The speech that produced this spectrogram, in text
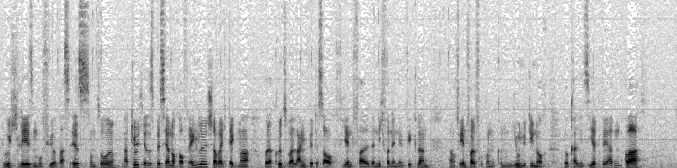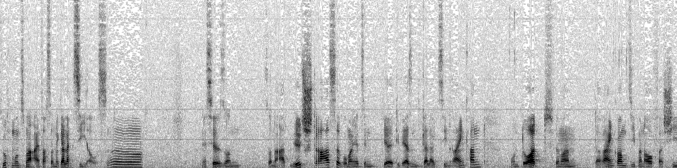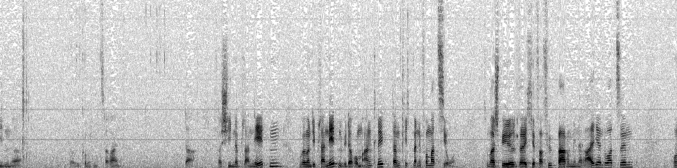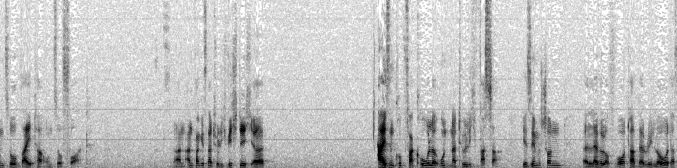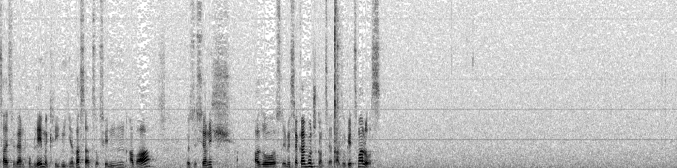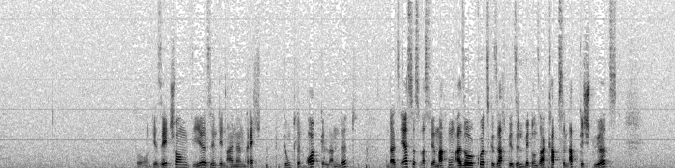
durchlesen, wofür was ist und so. Natürlich ist es bisher noch auf Englisch, aber ich denke mal, oder kurz oder lang wird es auch auf jeden Fall, wenn nicht von den Entwicklern, dann auf jeden Fall von der Community noch lokalisiert werden. Aber suchen wir uns mal einfach so eine Galaxie aus. Äh, ist hier so, ein, so eine Art Milchstraße, wo man jetzt in die diversen Galaxien rein kann. Und dort, wenn man da reinkommt, sieht man auch verschiedene. Ja, wie komme ich jetzt da rein? Da. Verschiedene Planeten. Und wenn man die Planeten wiederum anklickt, dann kriegt man Informationen. Zum Beispiel, welche verfügbaren Mineralien dort sind und so weiter und so fort. Am Anfang ist natürlich wichtig äh, Eisen, Kupfer, Kohle und natürlich Wasser. Hier sehen wir schon Level of Water very low, das heißt wir werden Probleme kriegen hier Wasser zu finden, aber es ist ja nicht, also das Leben ist ja kein Wunschkonzert, also geht's mal los. Ihr seht schon, wir sind in einem recht dunklen Ort gelandet. Und als erstes, was wir machen, also kurz gesagt, wir sind mit unserer Kapsel abgestürzt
